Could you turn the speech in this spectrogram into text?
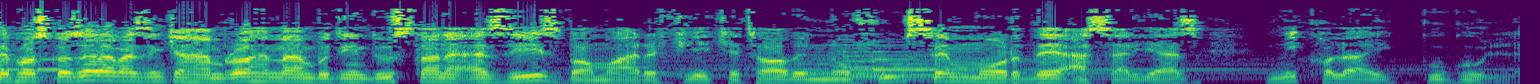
سپاسگزارم از اینکه همراه من بودین دوستان عزیز با معرفی کتاب نفوس مرده اثری از نیکولای گوگول.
